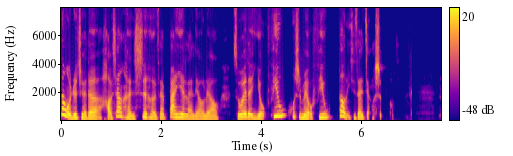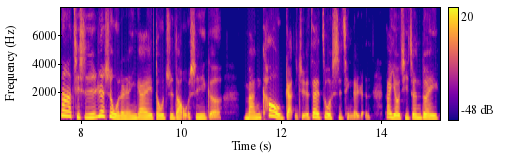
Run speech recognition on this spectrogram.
那我就觉得好像很适合在半夜来聊聊所谓的有 feel 或是没有 feel，到底是在讲什么。那其实认识我的人应该都知道，我是一个蛮靠感觉在做事情的人，那尤其针对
